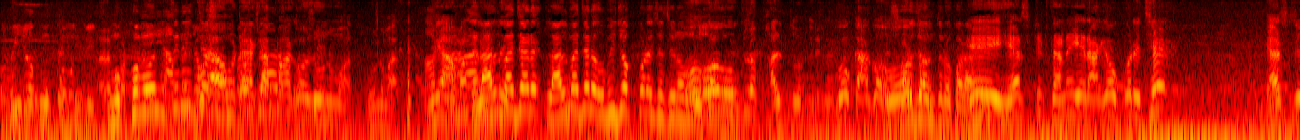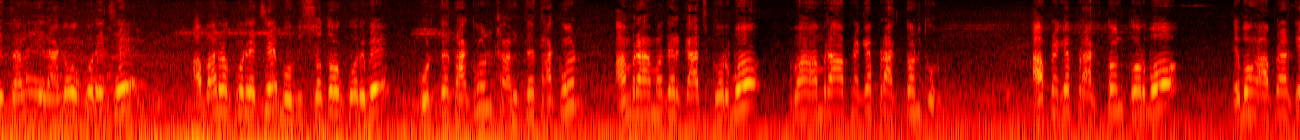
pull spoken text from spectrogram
অভিযোগ মুখ্যমন্ত্রী পাগল উন্মাদ উন্মাদ। আমাদের লালবাজার লালবাজারে অভিযোগ করেছে তৃণমূল ওগুলো ফালতু ও কাগজ ও- ষড়যন্ত্র করা এই হেয়ার স্ট্রিট থানায় এর আগেও করেছে। হেয়ার স্ট্রিট থানায় এর আগেও করেছে। আবারও করেছে। ভবিষ্যতেও করবে। করতে থাকুন কানতে থাকুন। আমরা আমাদের কাজ করব এবং আমরা আপনাকে প্রাক্তন করব। আপনাকে প্রাক্তন করব এবং আপনাকে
